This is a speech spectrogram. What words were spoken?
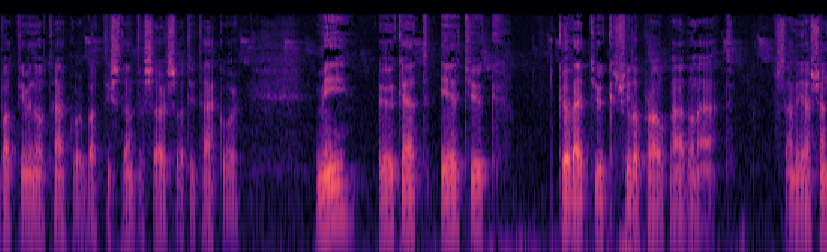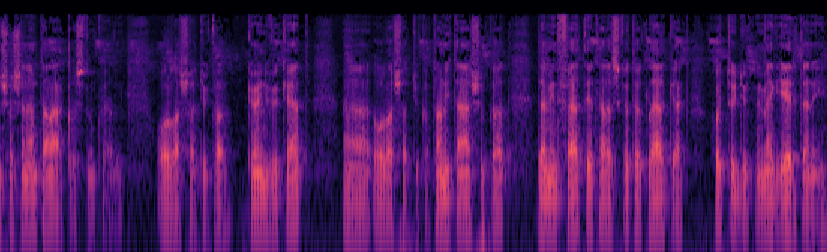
Bhakti Vinod Thakur, Bhaktisztanta Saraswati Thakur. Mi őket értjük, követjük Sila Prabhupádon át. Személyesen sose nem találkoztunk velük. Olvashatjuk a könyvüket, uh, olvashatjuk a tanításukat, de mint feltételez kötött lelkek, hogy tudjuk mi megérteni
